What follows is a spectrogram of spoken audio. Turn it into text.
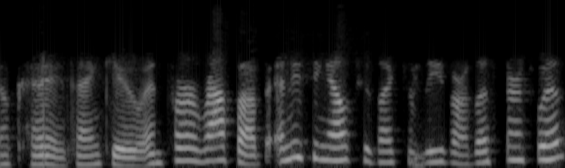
Okay thank you. And for a wrap up anything else you'd like to leave our listeners with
